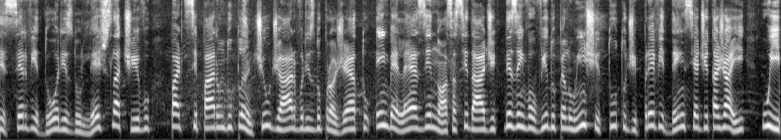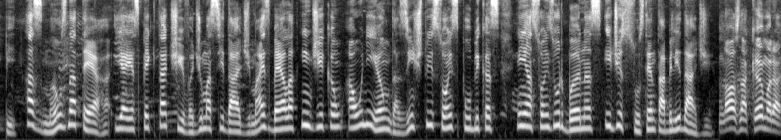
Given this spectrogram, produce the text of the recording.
e servidores do Legislativo participaram do plantio de árvores do projeto Embeleze Nossa Cidade, desenvolvido pelo Instituto de Previdência de Itajaí, o IPE. As mãos na terra e a expectativa de uma cidade mais bela indicam a união das instituições públicas em ações urbanas e de sustentabilidade. Nós na Câmara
